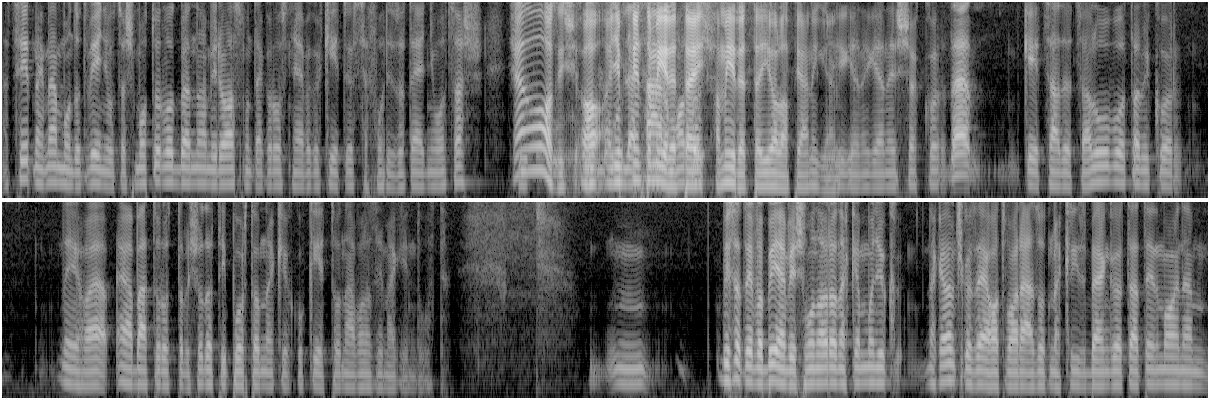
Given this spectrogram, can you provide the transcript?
hát szépnek nem mondott V8-as motor volt benne, amiről azt mondták a rossz nyelvek, hogy két összefordított 1.8-as. és Ja, úgy- az is. úgy- A, úgy egyébként lett a méretei, 3.6-os. a méretei alapján, igen. Igen, igen, és akkor, de 250 ló volt, amikor néha el, elbátorodtam és oda tiportam neki, akkor két tonnával azért megindult. Mm, Visszatérve a BMW-s vonalra, nekem mondjuk, nekem nem csak az E60 rázott meg Chris Bangle, tehát én majdnem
